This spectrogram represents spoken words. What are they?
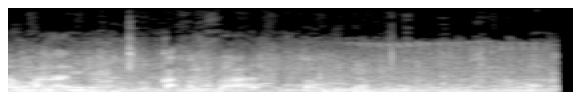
Tampalan. Kak Kalsat. Tahu dia.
